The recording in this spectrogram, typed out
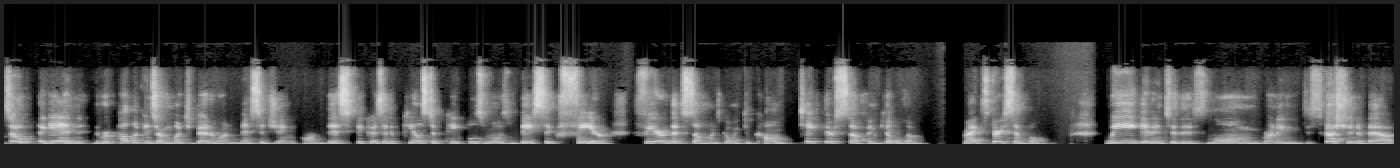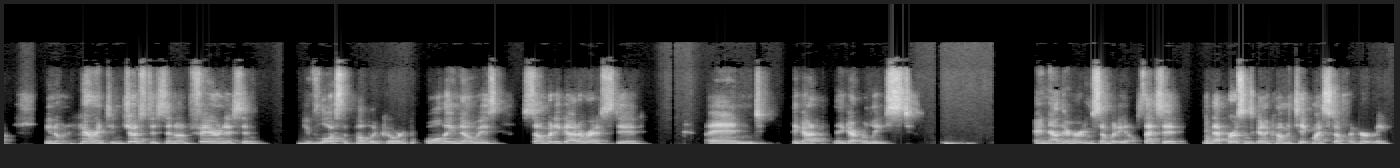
So hmm. again, the Republicans are much better on messaging on this because it appeals to people's most basic fear, fear that someone's going to come, take their stuff and kill them. Right? It's very simple we get into this long running discussion about you know inherent injustice and unfairness and you've lost the public court all they know is somebody got arrested and they got they got released. And now they're hurting somebody else. That's it. And that person's going to come and take my stuff and hurt me.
